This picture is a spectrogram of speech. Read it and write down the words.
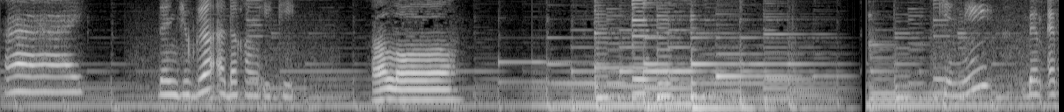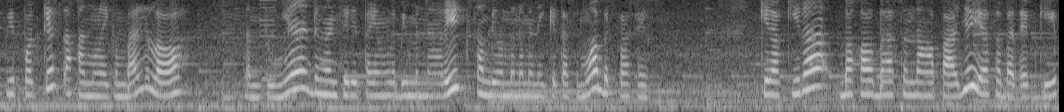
Hai. dan juga ada Kang Iki. Halo. Kini BEM FKIP Podcast akan mulai kembali loh. Tentunya dengan cerita yang lebih menarik sambil menemani kita semua berproses. Kira-kira bakal bahas tentang apa aja ya Sobat FKIP?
